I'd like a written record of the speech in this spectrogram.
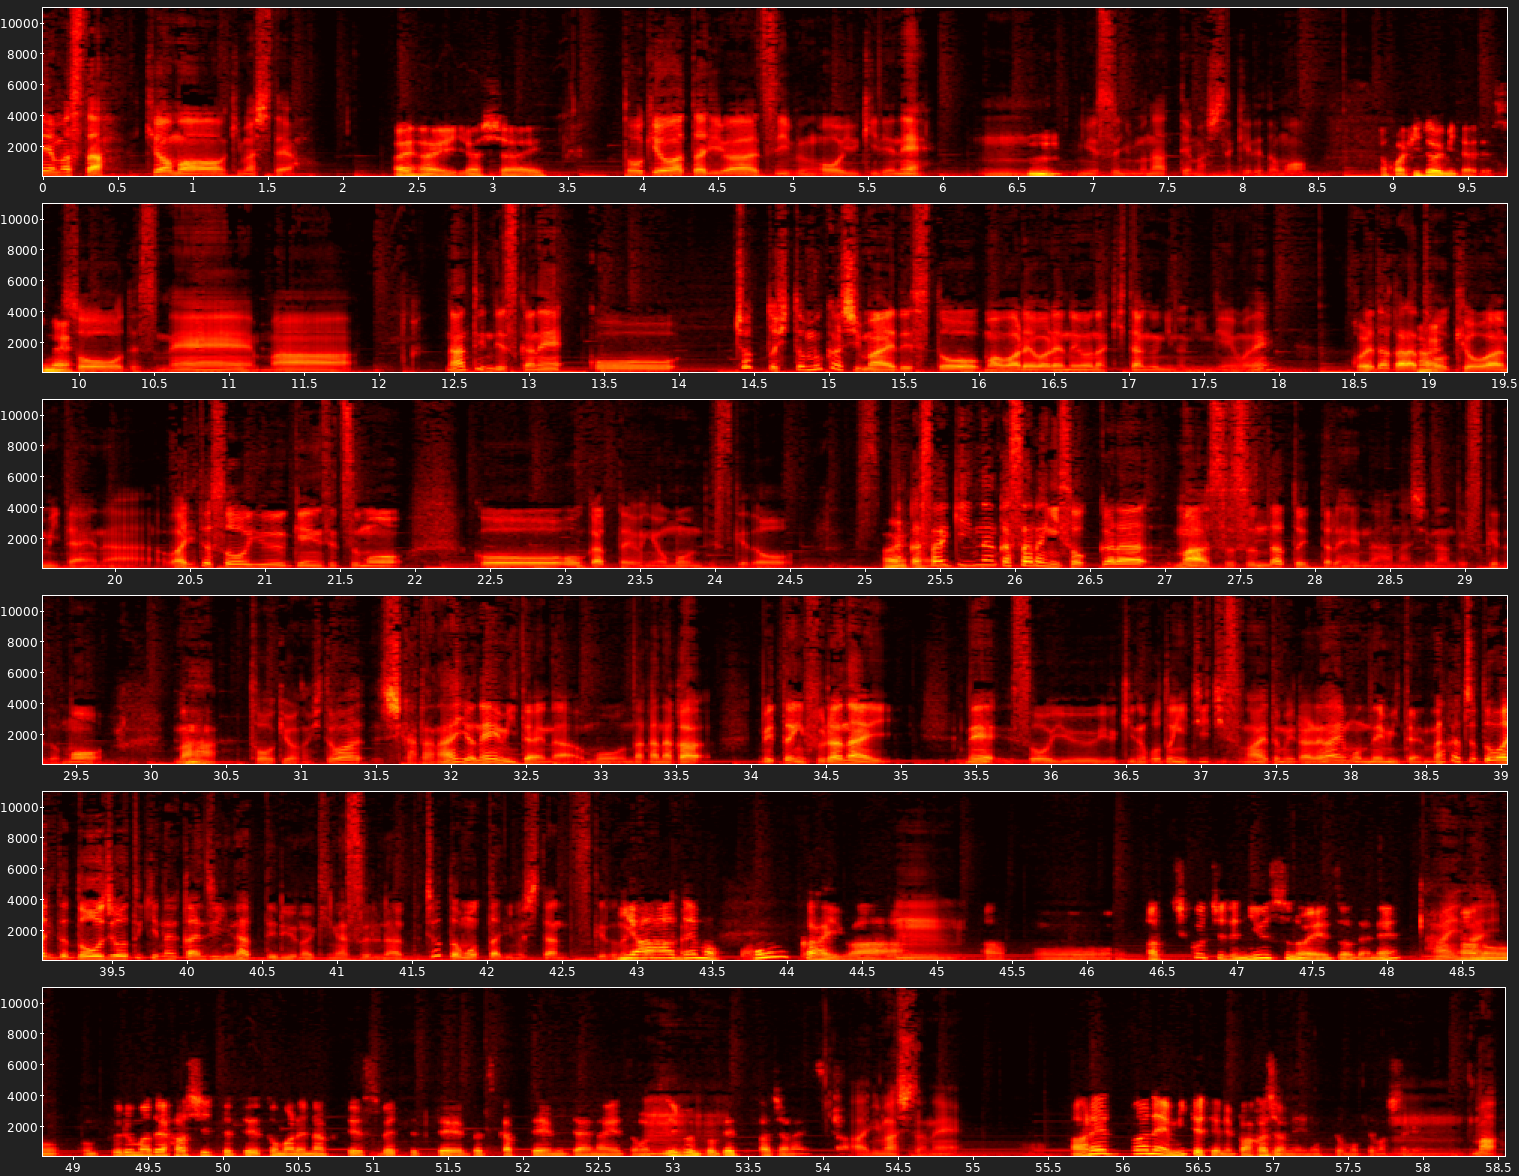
いやいや、マスター、今日も来ましたよ。はいはい、いらっしゃい。東京あたりは随分大雪でね、うん、うん、ニュースにもなってましたけれども。なんかひどいみたいですね。そうですね。まあ、なんて言うんですかね、こう、ちょっと一昔前ですと、まあ我々のような北国の人間はね、これだから東京はみたいな、はい、割とそういう言説も、こう、多かったように思うんですけど、なんか最近なんかさらにそこから、まあ進んだと言ったら変な話なんですけれども、まあ、東京の人は仕方ないよね、みたいな、もうなかなかめったに降らないね、そういう雪のことにいちいち備えてもいられないもんね、みたいな、なんかちょっと割と同情的な感じになってるような気がするなって、ちょっと思ったりもしたんですけどね。いやー、でも今回は、うん、あの、あっちこっちでニュースの映像でね、はいはい、あの、車で走ってて止まれなくて滑ってってぶつかってみたいな映像が随分と出てたじゃないですか。うん、ありましたね。あれはね、見ててね、バカじゃねえのって思ってましたけど。まあ、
